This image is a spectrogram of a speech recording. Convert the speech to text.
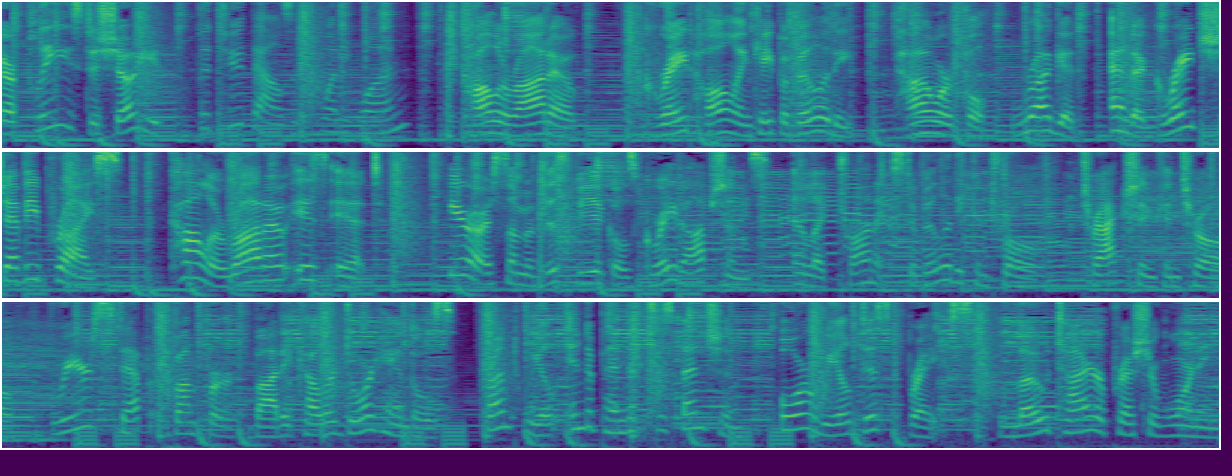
are pleased to show you the 2021 Colorado. Great hauling capability, powerful, rugged, and a great Chevy price. Colorado is it. Here are some of this vehicle's great options. Electronic stability control, traction control, rear step bumper, body color door handles, front wheel independent suspension, four wheel disc brakes, low tire pressure warning,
